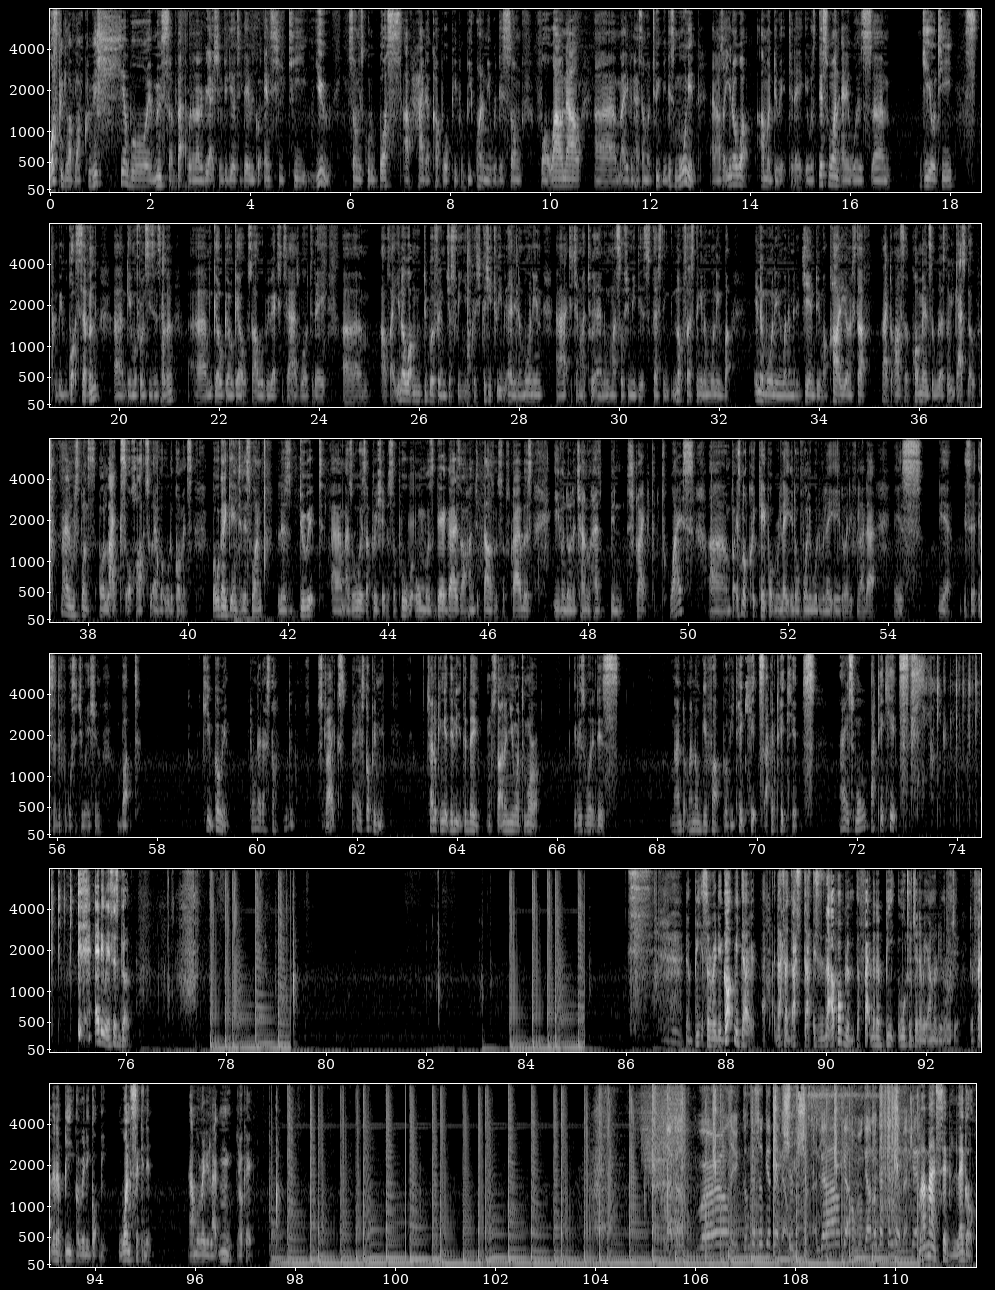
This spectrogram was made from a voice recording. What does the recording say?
What's good love life crew? It's your boy Musa back with another reaction video. Today we got NCT U. Song is called Boss. I've had a couple of people be on me with this song for a while now. Um, I even had someone tweet me this morning and I was like, you know what? I'm gonna do it today. It was this one and it was um, GOT. We got seven. Um, Game of Thrones season seven. Um, girl, girl, girl. So I will be reacting to that as well today. Um, I was like, you know what, I'm gonna do both of them just for you because because you tweet me early in the morning and I like to check my Twitter and all my social medias first thing, not first thing in the morning, but in the morning when I'm in the gym doing my cardio and stuff. I like to answer comments and all that stuff. You guys know, man, response or likes or hearts, whatever, all the comments. But we're gonna get into this one. Let's do it. Um, as always, I appreciate the support. We're almost there, guys. Our hundred thousand subscribers. Even though the channel has been striked twice, um, but it's not K-pop related or Bollywood related or anything like that. It's yeah, it's a it's a difficult situation, but keep going. Don't let that stuff strikes. That ain't stopping me. Channel can get deleted today. I'm starting a new one tomorrow. It is what it is. Man, don't man don't give up. But if you take hits, I can take hits. I ain't small. I take hits. Anyways, let's go. Beats already got me though. That's a, that's that is not a problem. The fact that a beat auto generate, I'm not doing audio. The fact that a beat already got me one second in, I'm already like, mm, okay. My man said Lego.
